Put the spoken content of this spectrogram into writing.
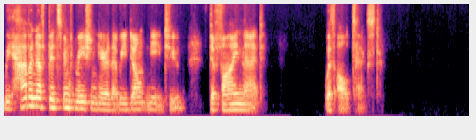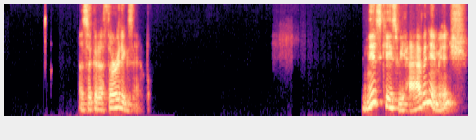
We have enough bits of information here that we don't need to define that with alt text. Let's look at a third example. In this case, we have an image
